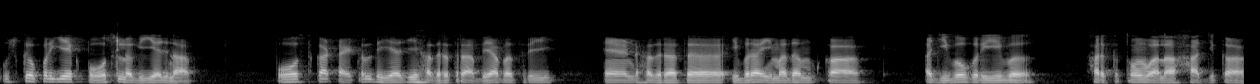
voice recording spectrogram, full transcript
اس کے اوپر یہ ایک پوسٹ لگی ہے جناب۔ پوسٹ کا ٹائٹل دیا جی حضرت رابعہ بصری اینڈ حضرت ابراہیم ادم کا عجیب و غریب حرکتوں والا حج کا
